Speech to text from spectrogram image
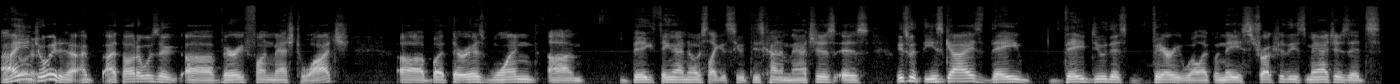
I ahead. enjoyed it. I, I thought it was a uh, very fun match to watch. Uh, but there is one um, big thing I noticed, like, see with these kind of matches is at least with these guys, they they do this very well. Like when they structure these matches, it's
